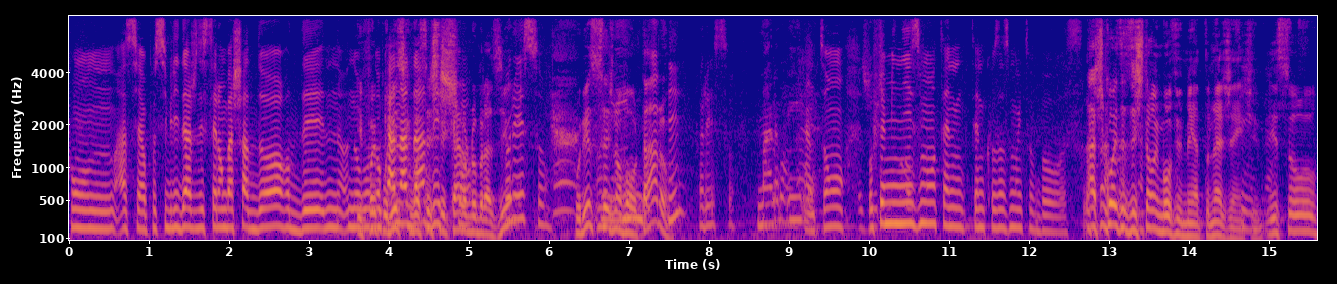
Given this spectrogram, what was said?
com assim, a possibilidade de ser embaixador de, no, E foi no por isso que Canadá vocês de ficaram no Brasil? Por isso. Por isso vocês não voltaram? Sim, por isso. Maravilha. Então, o feminismo tem, tem coisas muito boas. As coisas estão em movimento, né, gente? Isso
